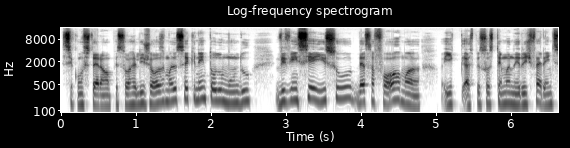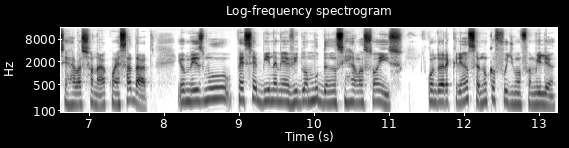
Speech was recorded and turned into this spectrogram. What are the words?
se considerar uma pessoa religiosa, mas eu sei que nem todo mundo vivencia isso dessa forma e as pessoas têm maneiras diferentes de se relacionar com essa data. Eu mesmo percebi na minha vida uma mudança em relação a isso. Quando eu era criança, eu nunca fui de uma família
